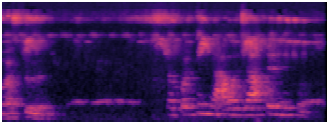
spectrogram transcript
वाचतो आवाज लागते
